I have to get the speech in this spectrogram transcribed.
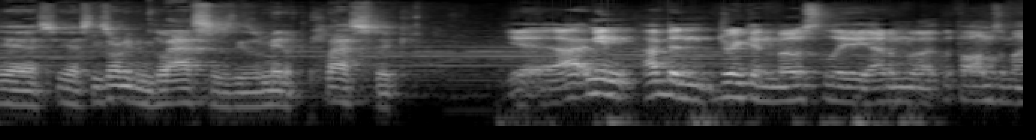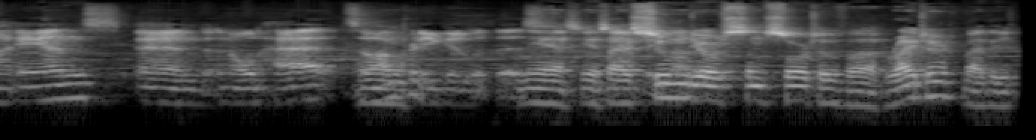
Yes, yes. These aren't even glasses. These are made of plastic. Yeah, I mean, I've been drinking mostly out of my, the palms of my hands and an old hat, so I'm Oh. pretty good with this. Yes, yes. I Happy assumed you're it. some sort of uh, writer by the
